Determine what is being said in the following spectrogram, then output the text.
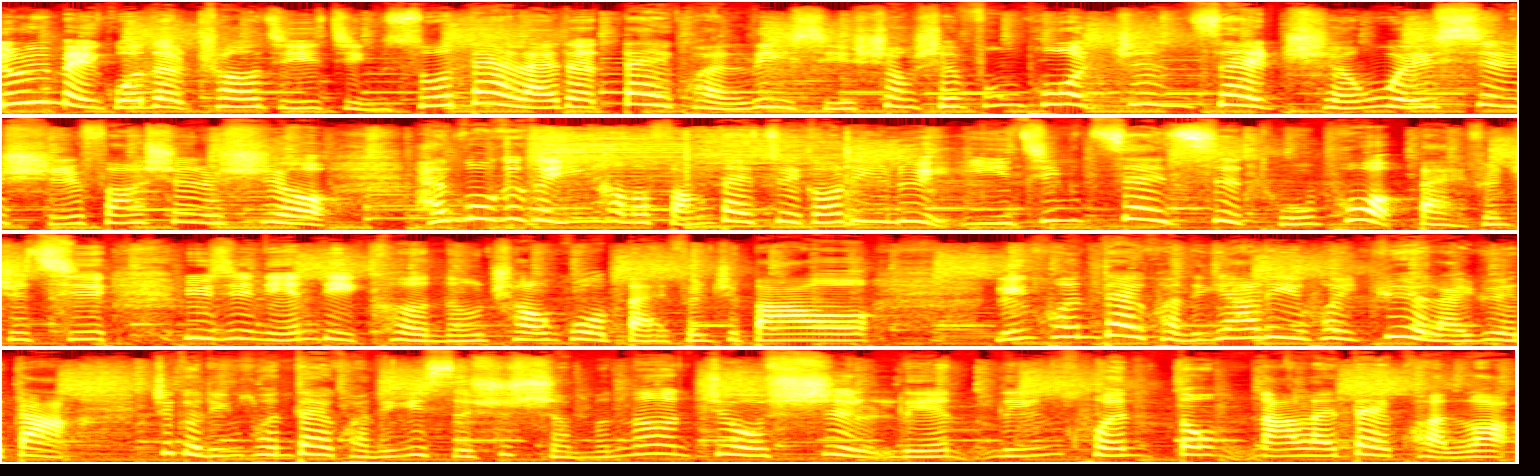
由于美国的超级紧缩带来的贷款利息上升风波正在成为现实发生的事哦，韩国各个银行的房贷最高利率已经再次突破百分之七，预计年底可能超过百分之八哦。灵魂贷款的压力会越来越大。这个灵魂贷款的意思是什么呢？就是连灵魂都拿来贷款了，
